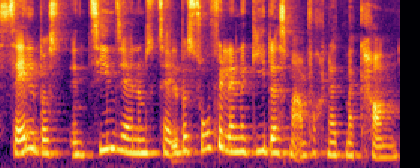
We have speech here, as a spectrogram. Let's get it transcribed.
selber, entziehen sie einem selber so viel Energie, dass man einfach nicht mehr kann.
